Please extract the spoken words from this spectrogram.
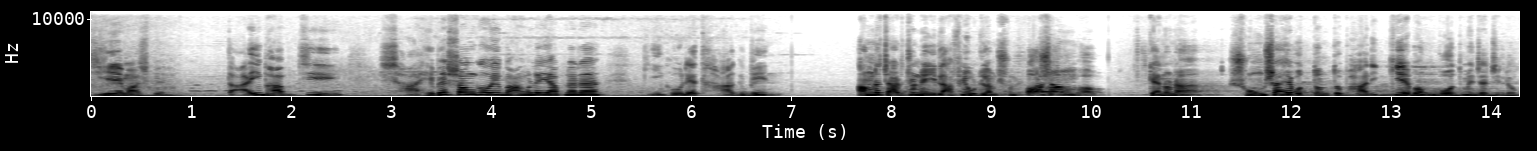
জিএম আসবেন। তাই ভাবছি সাহেবের সঙ্গে ওই বাংলোয় আপনারা কি করে থাকবেন? আমরা চারজনেই লাফিয়ে উঠলাম শুনে। অসম্ভব! কেননা সোম সাহেব অত্যন্ত ভারিক্কি এবং বদমেজাজি লোক।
